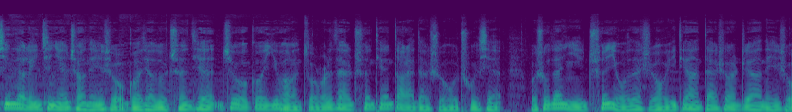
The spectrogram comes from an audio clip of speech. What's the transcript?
张欣在零七年唱的一首歌叫做《春天》，这首歌以往总是在春天到来的时候出现。我说，在你春游的时候一定要带上这样的一首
